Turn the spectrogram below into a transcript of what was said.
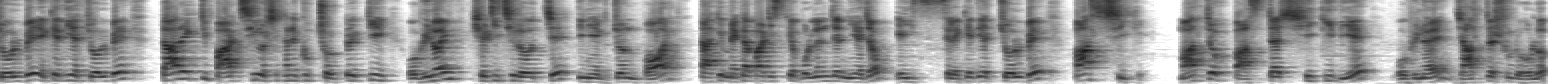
চলবে, একে দিয়ে চলবে। তার একটি পার্ট ছিল সেখানে খুব ছোট্ট একটি অভিনয়, সেটি ছিল হচ্ছে তিনি একজন বর। তাকে মেকআপ আর্টিস্টকে বললেন যে, নিয়ে যাও, এই ছেলেকে দিয়ে চলবে। পাঁচ শিখে, মাত্র পাঁচটা শিখি দিয়ে অভিনয়ে যাত্রা শুরু হলো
